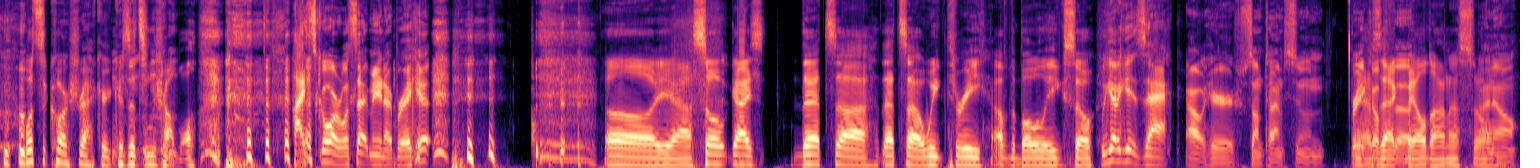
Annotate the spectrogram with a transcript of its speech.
What's the course record? Because it's in trouble. High score. What's that mean? I break it? Oh yeah. So guys, that's uh that's uh week three of the bow league. So We got to get Zach out here sometime soon. Break yeah, up Zach the. bailed on us. So I know.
